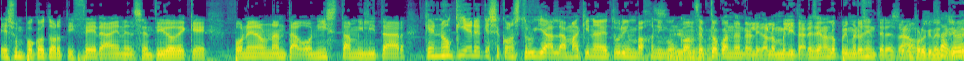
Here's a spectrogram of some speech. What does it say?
es un poco torticera en el sentido de que ponen a un antagonista militar que no quiere que se construya la máquina de Turing bajo ningún Sí, concepto verdad. cuando en realidad los militares eran los primeros interesados. Pero porque O sea, que lo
